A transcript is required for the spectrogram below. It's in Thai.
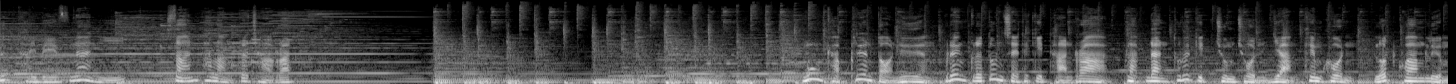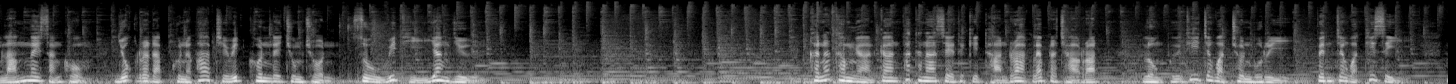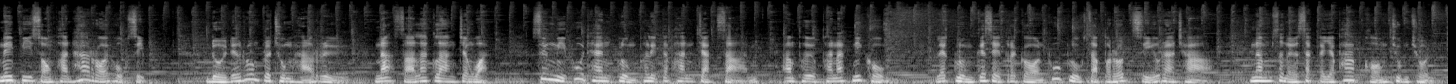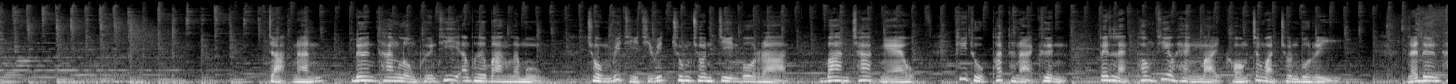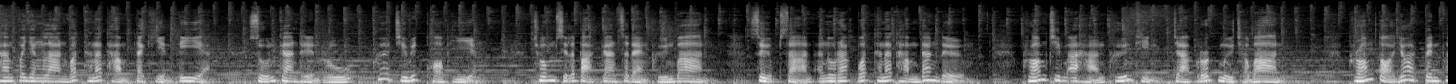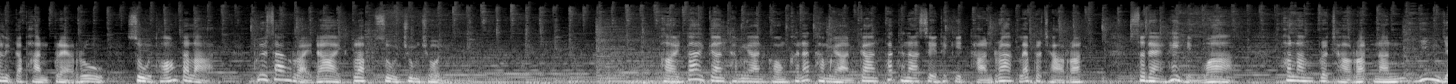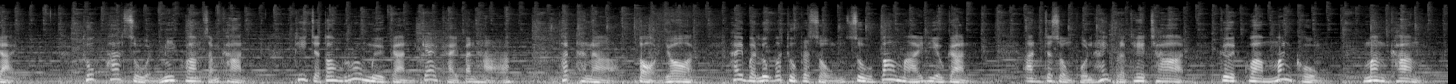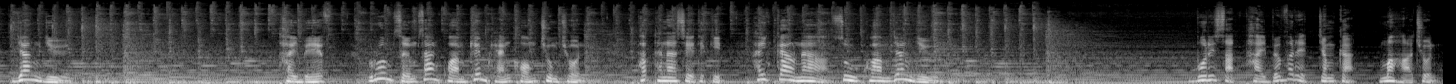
ทึกไทยเบฟหน้านี้ สารพลังประชารัฐ มุ่งขับเคลื่อนต่อเนื่อง เร่งกระตุ้นเศรษฐกิจฐานราก ผลักดันธุรกิจชุมชนอย่างเข้มข้น ลดความเหลื่อมล้ำในสังคม ยกระดับคุณภาพชีวิตคนในชุมชน สู่วิถียั่งยืนคณะทำงานการพัฒนาเศรษฐกิจฐานรากและประชารัฐ ลงพื้นที่จังหวัดชนบุรี เป็นจังหวัดที่ 4 ในปี 2560 โดยได้ร่วมประชุมหารือ ณ ศาลากลางจังหวัด ซึ่งมีผู้แทนกลุ่มผลิตภัณฑ์จากสารอำเภอพนัสนิคม และกลุ่มเกษตรกรผู้ปลูกสับปะรดศรีราชานำเสนอศักยภาพของชุมชน จากนั้นเดินทางลงพื้นที่อำเภอบางละมุง ชมวิถีชีวิตชุมชนจีนโบราณ บ้านชากแง้ว ที่ถูกพัฒนาขึ้นเป็นแหล่งท่องเที่ยวแห่งใหม่ของจังหวัดชนบุรี และเดินทางไปยังลานวัฒนธรรมตะเคียนเตี้ย ศูนย์การเรียนรู้เพื่อชีวิตพอเพียง ชมศิลปะการแสดงพื้นบ้าน สืบสารอนุรักษ์วัฒนธรรมดั้งเดิม พร้อมชิมอาหารพื้นถิ่นจากรถมือชาวบ้าน พร้อมต่อยอดเป็นผลิตภัณฑ์แปรรูป สู่ท้องตลาด เพื่อสร้างรายได้กลับสู่ชุมชน ภายใต้การทำงานของคณะทำงานการพัฒนาเศรษฐกิจฐานรากและประชารัฐ แสดงให้เห็นว่า พลังประชารัฐนั้นยิ่งใหญ่ ทุกภาคส่วนมีความสำคัญ ที่จะต้องร่วมมือกันแก้ไขปัญหา พัฒนา ต่อยอด ให้บรรลุวัตถุประสงค์สู่เป้าหมายเดียวกัน อันจะส่งผลให้ประเทศชาติ เกิดความมั่นคง มั่งคั่ง ยั่งยืน ไทยเบฟ ร่วมเสริมสร้างความเข้มแข็งของชุมชน พัฒนาเศรษฐกิจให้ก้าวหน้าสู่ความยั่งยืน บริษัทไทยเบเวอเรจจำกัด มหาชน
